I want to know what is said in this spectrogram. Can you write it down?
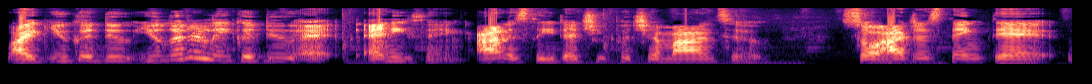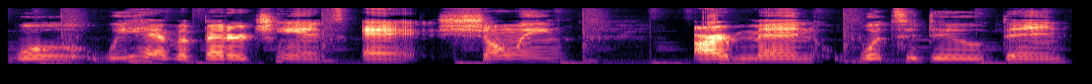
like you could do, you literally could do anything, honestly, that you put your mind to. So I just think that well, we have a better chance at showing our men what to do than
